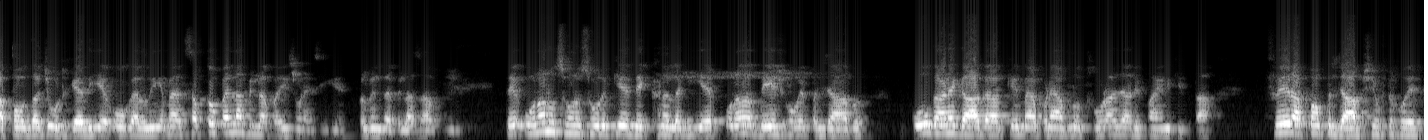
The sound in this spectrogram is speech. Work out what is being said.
ਆਪਾਂ ਉਹਦਾ ਝੂਠ ਕਹਿ ਦਈਏ, ਉਹ ਗੱਲ ਨਹੀਂ ਹੈ। ਮੈਂ ਸਭ ਤੋਂ ਪਹਿਲਾਂ ਬਿੱਲਾ ਭਾਜੀ ਸੁਣੇ ਸੀਗੇ ਕੁਲਵਿੰਦਰ ਬਿੱਲਾ ਸਾਹਿਬ। ਤੇ ਉਹਨਾਂ ਨੂੰ ਸੁਣ ਸੁਣ ਕੇ ਦੇਖਣ ਲੱਗੀ ਹੈ, ਉਹਨਾਂ ਦਾ ਦੇਸ਼ ਹੋਵੇ ਪੰਜਾਬ। ਉਹ ਗਾਣੇ ਗਾ ਗਾ ਕੇ ਮੈਂ ਆਪਣੇ ਆਪ ਨੂੰ ਥੋੜਾ ਜਿਹਾ ਰਿਫਾਈਨ ਕੀਤਾ। ਫਿਰ ਆਪਾਂ ਪੰਜਾਬ ਸ਼ਿਫਟ ਹੋਏ।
